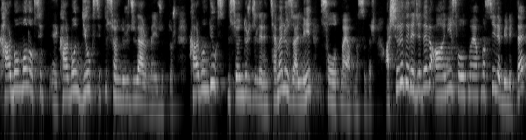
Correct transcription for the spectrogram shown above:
Karbon monoksit, e, karbondioksitli söndürücüler mevcuttur. Karbondioksitli söndürücülerin temel özelliği soğutma yapmasıdır. Aşırı derecede ve ani soğutma yapmasıyla birlikte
